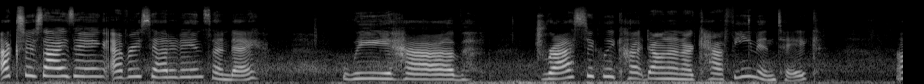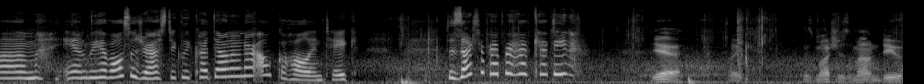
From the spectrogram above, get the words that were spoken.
exercising every Saturday and Sunday. We have drastically cut down on our caffeine intake. Um, and we have also drastically cut down on our alcohol intake. Does Dr. Pepper have caffeine? Yeah, like as much as the Mountain Dew.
